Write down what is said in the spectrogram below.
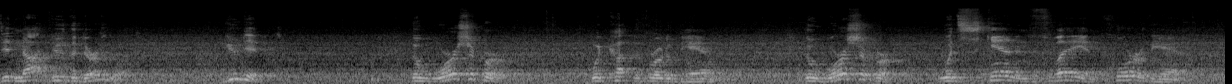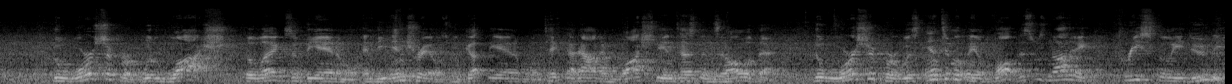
did not do the dirty work. You did it. The worshiper would cut the throat of the animal. The worshiper would skin and flay and quarter the animal. The worshiper would wash the legs of the animal and the entrails, would gut the animal and take that out and wash the intestines and all of that. The worshiper was intimately involved. This was not a priestly duty.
